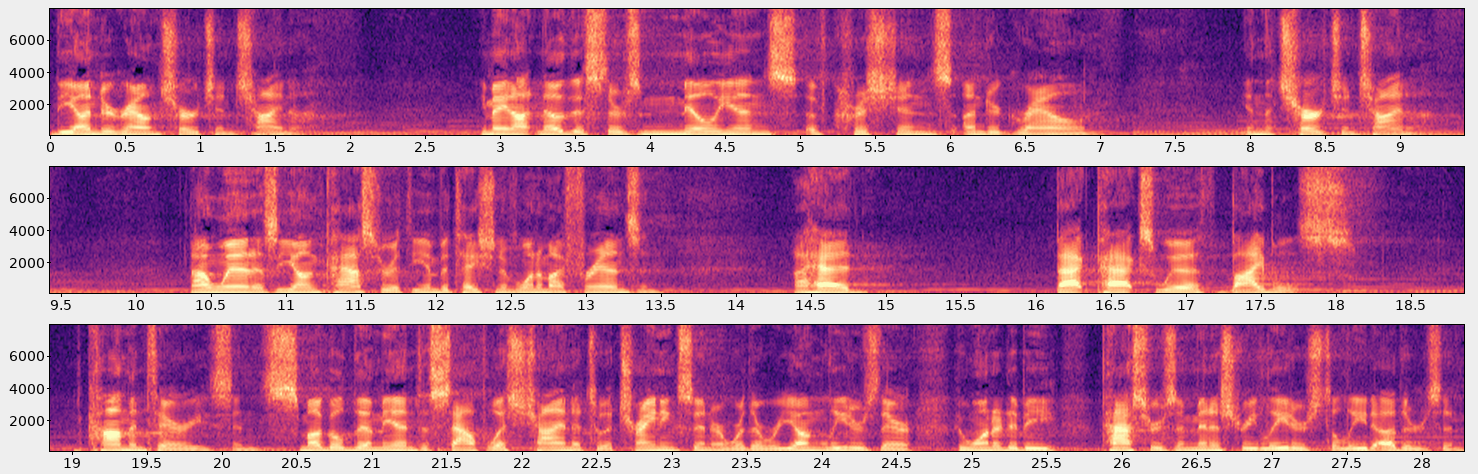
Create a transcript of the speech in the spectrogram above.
the underground church in China. You may not know this, there's millions of Christians underground in the church in China. I went as a young pastor at the invitation of one of my friends, and I had backpacks with Bibles, and commentaries, and smuggled them into southwest China to a training center where there were young leaders there who wanted to be pastors and ministry leaders to lead others. And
